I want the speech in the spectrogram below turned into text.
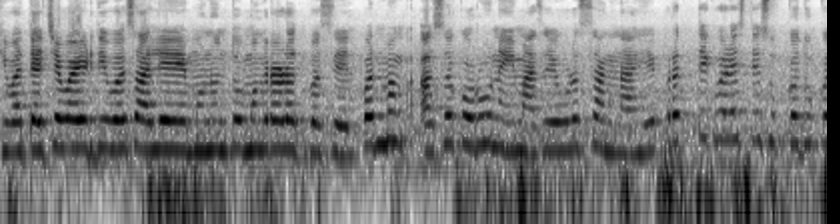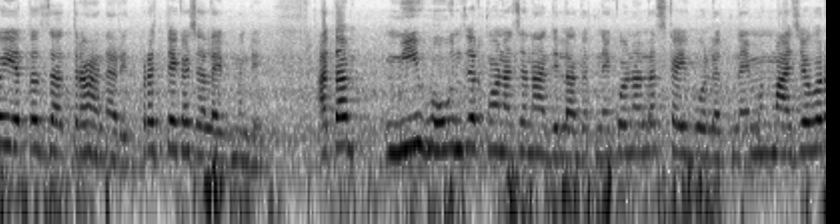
किंवा त्याचे वाईट दिवस आले म्हणून तो मग रडत बसेल. पण मग असं करू नये माझं एवढंच सांगणं आहे. प्रत्येक वेळेस ते सुख दुःख येतच जात राहणार आहेत प्रत्येकाच्या लाईफमध्ये. आता मी होऊन जर कोणाच्या नादी लागत नाही कोणालाच काही बोलत नाही मग माझ्यावर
